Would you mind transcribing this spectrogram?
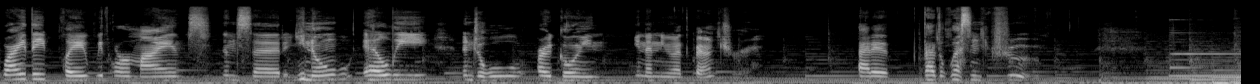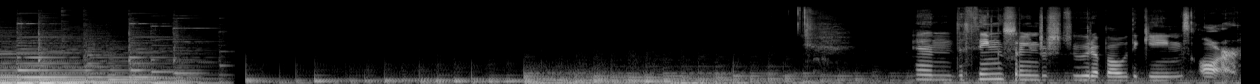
why they play with our minds and said, you know, Ellie and Joel are going in a new adventure. That it that wasn't true. And the things I understood about the games are.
